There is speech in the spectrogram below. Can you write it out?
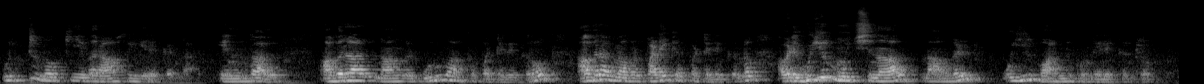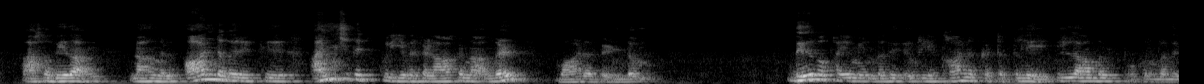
உற்று நோக்கியவராக இருக்கின்றார். என்றால் அவரால் நாங்கள் உருவாக்கப்பட்டிருக்கிறோம் அவரால் நாங்கள் படைக்கப்பட்டிருக்கின்றோம் அவருடைய உயிர் மூச்சினால் நாங்கள் உயிர் வாழ்ந்து கொண்டிருக்கின்றோம். ஆகவேதான் நாங்கள் ஆண்டவருக்கு அஞ்சுதற்குரியவர்களாக நாங்கள் வாழ வேண்டும். தேவ பயம் என்பது இன்றைய காலகட்டத்திலே இல்லாமல் போகின்றது.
